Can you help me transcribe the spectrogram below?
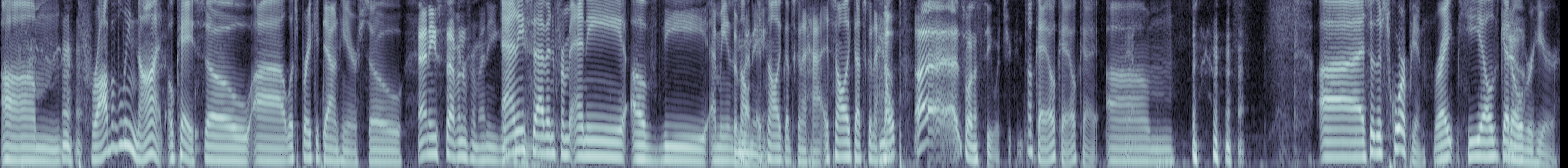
Um, probably not. Okay, so uh, let's break it down here. So Any seven from any. any games. seven from any of the. I mean, it's The not. many. It's not like that's gonna ha- It's not like that's gonna No. help. I just want to see what you can do. Okay, okay, okay. Um. uh, so there's Scorpion, right? He yells, "Get Yeah. over here!"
